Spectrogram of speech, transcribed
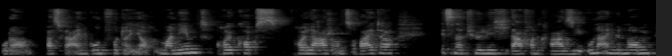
oder was für ein Grundfutter ihr auch immer nehmt, Heukops, Heulage und so weiter, ist natürlich davon quasi uneingenommen.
